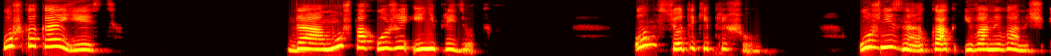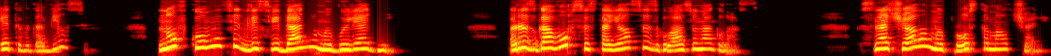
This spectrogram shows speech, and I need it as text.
Уж какая есть! Да, муж, похоже, и не придет. Он все-таки пришел. Уж не знаю, как Иван Иванович этого добился, но в комнате для свидания мы были одни. Разговор состоялся с глазу на глаз. Сначала мы просто молчали.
